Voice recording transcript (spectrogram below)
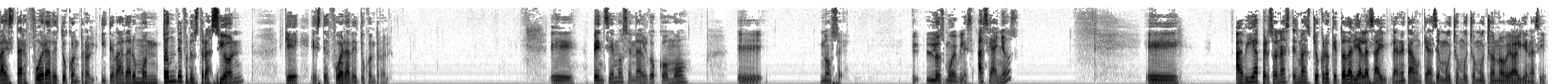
va a estar fuera de tu control y te va a dar un montón de frustración que esté fuera de tu control. Eh, pensemos en algo como, eh, no sé, los muebles. Hace años eh, había personas, es más, yo creo que todavía las hay, la neta, aunque hace mucho, mucho, mucho no veo a alguien así.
